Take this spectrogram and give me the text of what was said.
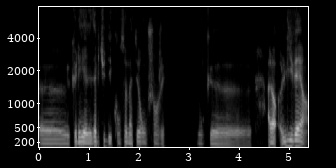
euh, que les, les, habitudes des consommateurs ont changé. Donc, euh, alors l'hiver,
